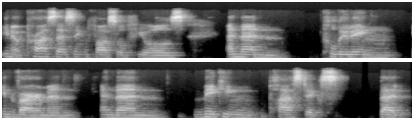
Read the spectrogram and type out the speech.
you know processing fossil fuels and then polluting environment and then making plastics that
